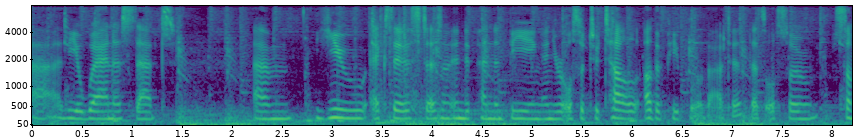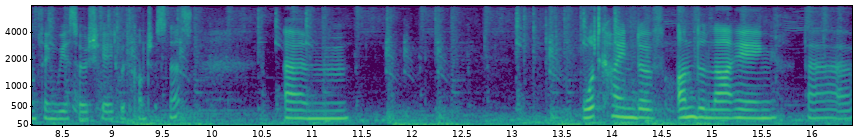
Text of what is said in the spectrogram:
uh, the awareness that um, you exist as an independent being and you're also to tell other people about it. That's also something we associate with consciousness. Um, what kind of underlying uh,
